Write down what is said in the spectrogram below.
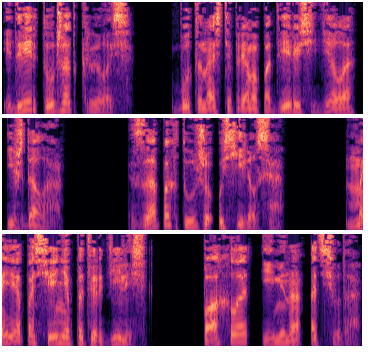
и дверь тут же открылась, будто Настя прямо под дверью сидела и ждала. Запах тут же усилился. Мои опасения подтвердились. Пахло именно отсюда.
